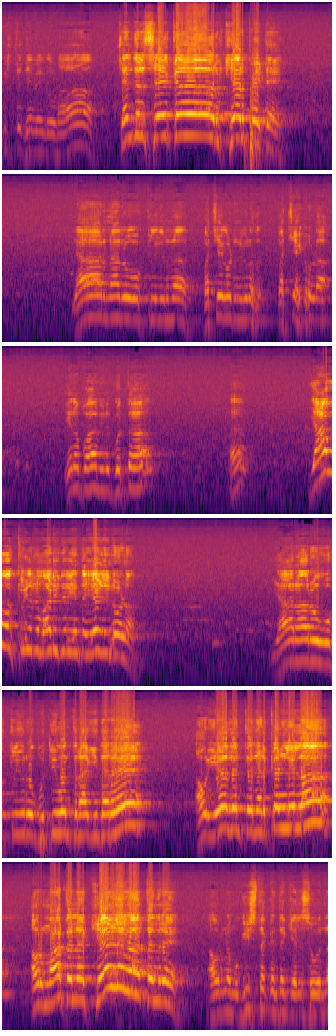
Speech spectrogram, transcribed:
ವಿಷ್ಣು ದೇವೇಗೌಡ, ಚಂದ್ರಶೇಖರ್ ಕೇರ್ಪೇಟೆ. ಯಾರನ್ನಾರು ಒಕ್ಕಲಿಗರನ್ನ ಬಚ್ಚೇಗೌಡನ ವಿರೋಧ. ಬಚ್ಚೇಗೌಡ. ಏನಪ್ಪ, ನಿನಗೆ ಗೊತ್ತಾ? ಯಾವ ಒಕ್ಕಲಿಗರನ್ನ ಮಾಡಿದ್ದೀರಿ ಅಂತ ಹೇಳಿ ನೋಡೋಣ. ಯಾರು ಒಕ್ಕಲಿಗರು ಬುದ್ಧಿವಂತರಾಗಿದ್ದಾರೆ, ಅವ್ರು ಹೇಳದಂತೆ ನಡ್ಕೊಳ್ಳಿಲ್ಲ, ಅವ್ರ ಮಾತನ್ನ ಕೇಳಲಿಲ್ಲ ಅಂತಂದ್ರೆ ಅವ್ರನ್ನ ಮುಗಿಸ್ತಕ್ಕಂಥ ಕೆಲಸವನ್ನ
